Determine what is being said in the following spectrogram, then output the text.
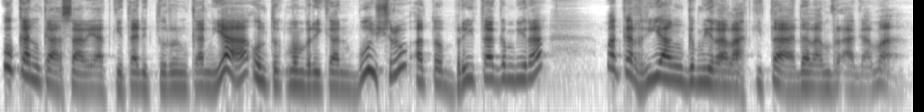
Bukankah syariat kita diturunkan ya untuk memberikan bushro atau berita gembira? maka riang gembiralah kita dalam beragama.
